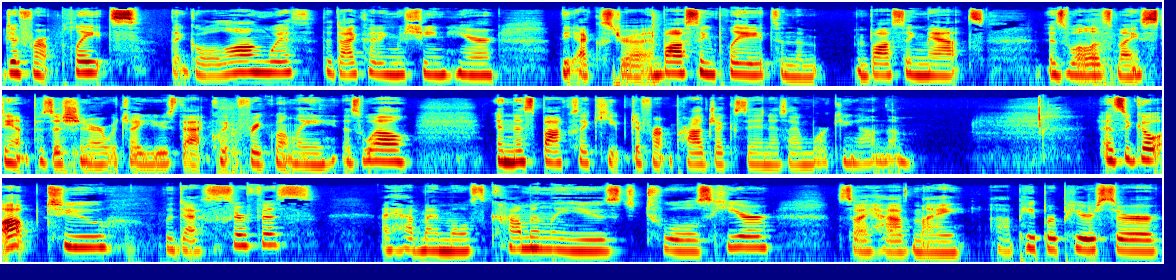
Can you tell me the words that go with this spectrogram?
different plates that go along with the die cutting machine here, the extra embossing plates and the embossing mats, as well as my stamp positioner, which I use that quite frequently as well. In this box, I keep different projects in as I'm working on them. As we go up to the desk surface, I have my most commonly used tools here. So I have my uh, paper piercer,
